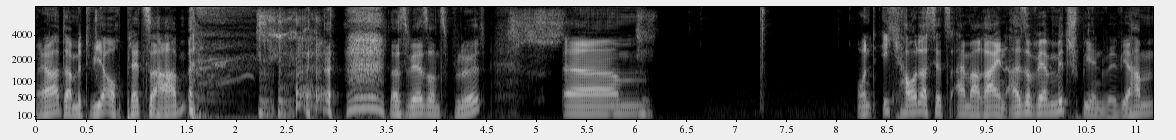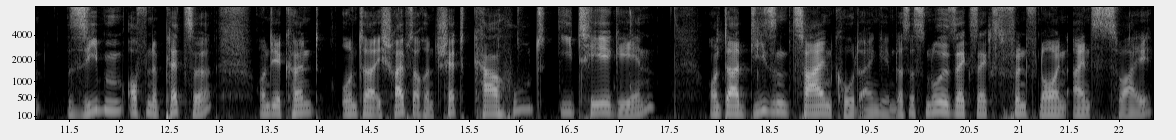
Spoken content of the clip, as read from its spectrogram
Ja, damit wir auch Plätze haben. das wäre sonst blöd. Ähm, und ich hau das jetzt einmal rein. Also, wer mitspielen will, wir haben sieben offene Plätze und ihr könnt unter, ich schreibe es auch in Chat, Kahoot IT gehen und da diesen Zahlencode eingeben. Das ist 0665912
